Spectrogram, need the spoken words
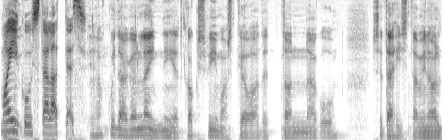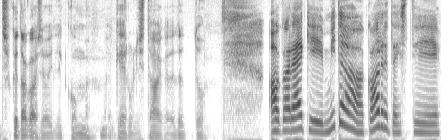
maikuust alates. jah, kuidagi on läinud nii, et kaks viimast kevadet on nagu see tähistamine olnud niisugune tagasihoidlikum keeruliste aegade tõttu. aga räägi, mida Kardesti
